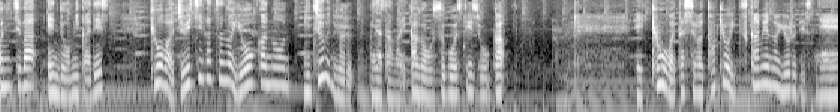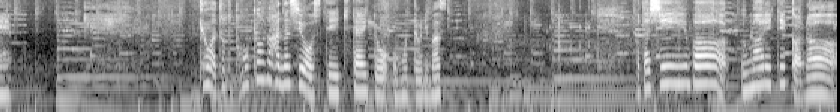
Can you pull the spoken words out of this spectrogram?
こんにちは遠藤美香です。今日は11月の8日の日曜日の夜皆様いかがお過ごしでしょうか？え今日私は東京5日目の夜ですね。今日はちょっと東京の話をしていきたいと思っております。私は生まれてから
